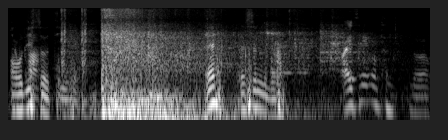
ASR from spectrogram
어, 어디 있어, 뒤에. 네? 됐습니다. 아이 생각한 너.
